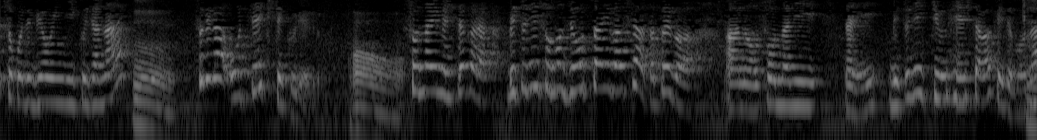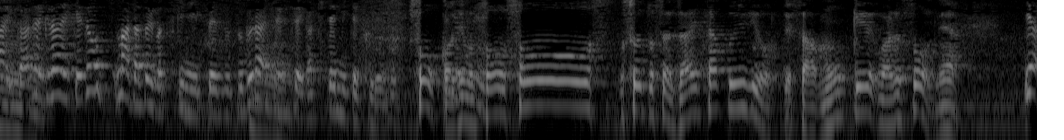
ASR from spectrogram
ずそこで病院に行くじゃない、それがお家へ来てくれるそんなイメージ。だから別にその状態はさ例えばあのそんなに何？別に急変したわけでもないから、うん、ないけど、まあ、例えば月に一遍ずつぐらい先生が来てみてくれる、うん、そうかでもそうそうするとさ在宅医療ってさ儲け悪そうねいや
